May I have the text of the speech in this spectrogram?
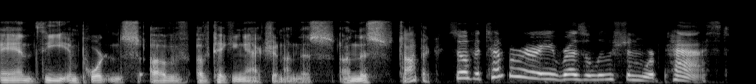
and the importance of of taking action on this on this topic. So if a temporary resolution were passed,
